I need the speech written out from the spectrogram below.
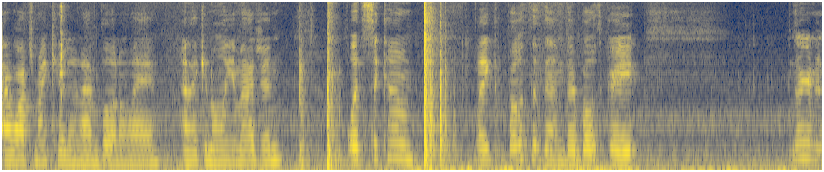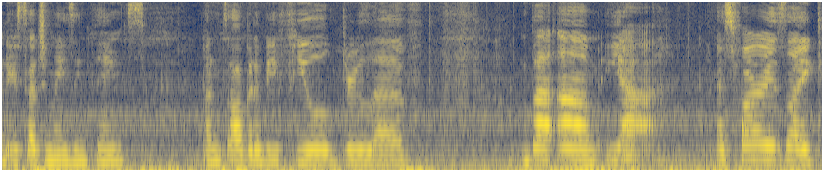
I watch my kid and I'm blown away. And I can only imagine what's to come. Like both of them, they're both great. They're gonna do such amazing things. And it's all gonna be fueled through love. But um yeah. As far as like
